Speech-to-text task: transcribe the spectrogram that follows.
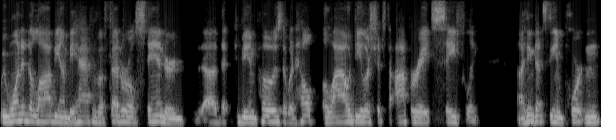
we wanted to lobby on behalf of a federal standard uh, that could be imposed that would help allow dealerships to operate safely. I think that's the important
